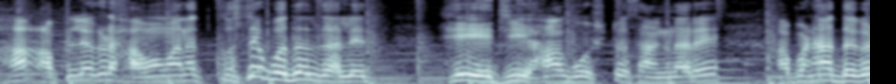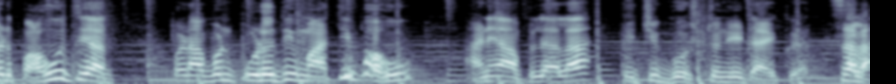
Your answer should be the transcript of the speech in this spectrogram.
हा आपल्याकडे हवामानात कसे बदल झालेत हे ह्याची हा गोष्ट सांगणार आहे. आपण हा दगड पाहूच यात पण आपण पुढे ती माती पाहू आणि आपल्याला ह्याची गोष्ट नीट ऐकूया चला.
